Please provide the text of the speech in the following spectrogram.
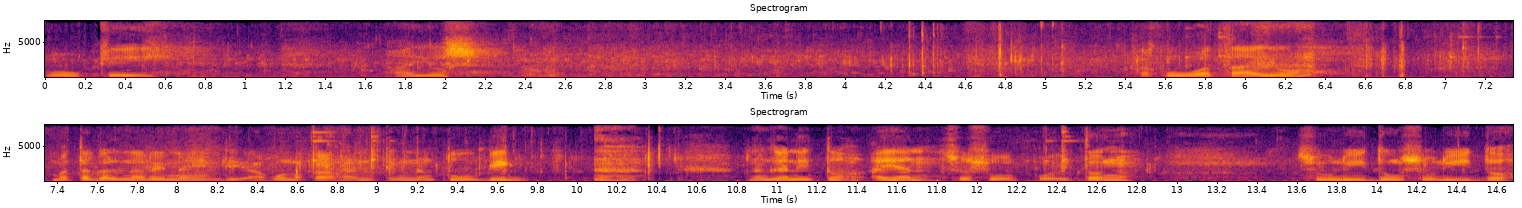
Okay. Ayos. Nakuha tayo. Matagal na rin na hindi ako nakahunting ng tubig na ganito. Ayan, susupo ito no solidong solido.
